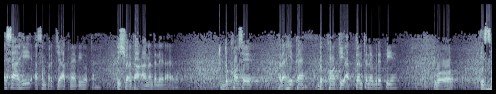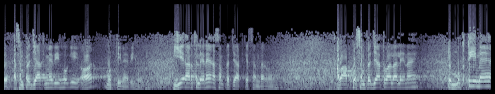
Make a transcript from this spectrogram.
ऐसा ही असंप्रज्ञात में भी होता है। ईश्वर का आनंद ले रहा है वो। दुखों से रहित है। दुखों की अत्यंत निवृत्ति है। वो इस असंप्रज्ञात में भी होगी और मुक्ति में भी होगी। ये अर्थ ले रहे हैं असंप्रज्ञात के संदर्भ में। अब आपको संप्रज्ञात वाला लेना है तो मुक्ति में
